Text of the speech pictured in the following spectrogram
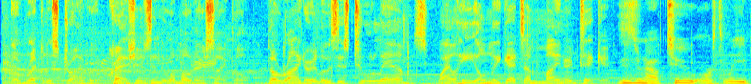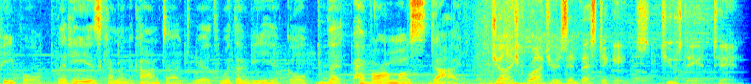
The reckless driver crashes into a motorcycle. The rider loses two limbs, while he only gets a minor ticket. These are now two or three people that he has come into contact with, with a vehicle that have almost died. Josh Rogers investigates, Tuesday at 10.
